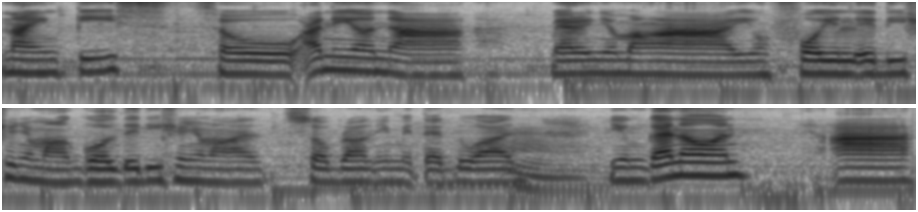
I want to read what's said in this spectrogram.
90s. So, ano yun na meron yung mga yung foil edition, yung mga gold edition, yung mga sobrang limited one. Mm. Yung ganon. Ah,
